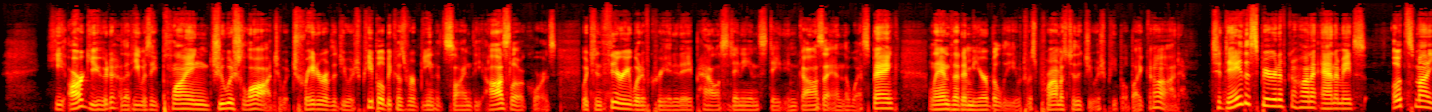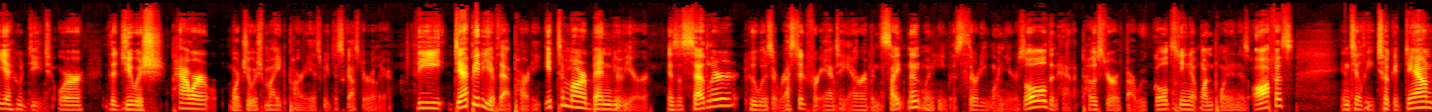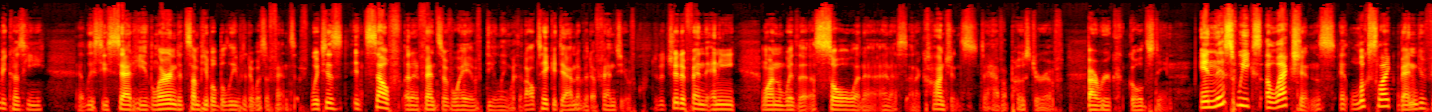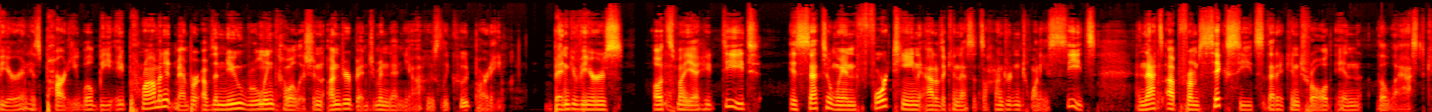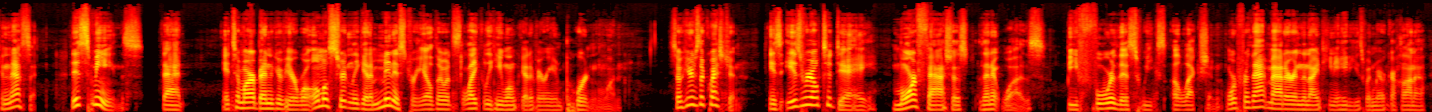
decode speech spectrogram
he argued that he was applying Jewish law to a traitor of the Jewish people because Rabin had signed the Oslo Accords, which in theory would have created a Palestinian state in Gaza and the West Bank, land that Amir believed was promised to the Jewish people by God. Today, the spirit of Kahana animates Otzma Yehudit, or the Jewish Power or Jewish Might Party, as we discussed earlier. The deputy of that party, Itamar Ben Gvir, is a settler who was arrested for anti Arab incitement when he was 31 years old and had a poster of Baruch Goldstein at one point in his office until he took it down because he, at least he said, he'd learned that some people believed that it was offensive, which is itself an offensive way of dealing with it. I'll take it down if it offends you. It should offend anyone with a soul and a, and a, and a conscience to have a poster of Baruch Goldstein. In this week's elections, it looks like Ben Gvir and his party will be a prominent member of the new ruling coalition under Benjamin Netanyahu's Likud party. Ben Gvir's Otzma Yehudit is set to win 14 out of the Knesset's 120 seats, and that's up from six seats that it controlled in the last Knesset. This means that Itamar Ben Gvir will almost certainly get a ministry, although it's likely he won't get a very important one. So here's the question Is Israel today more fascist than it was before this week's election? Or for that matter, in the 1980s when Meir Kahana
